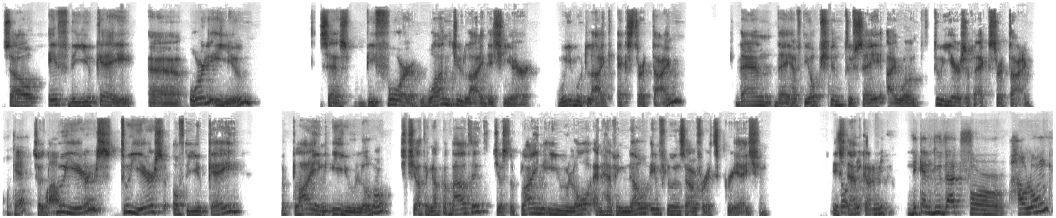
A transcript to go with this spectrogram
So if the UK uh, or the EU says before 1 July this year, we would like extra time, then they have the option to say, I want two years of extra time. Okay. So wow. two years, two years of the UK applying EU law, shutting up about it, just applying EU law and having no influence over its creation. Is so that they, going? They can do that for how long?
